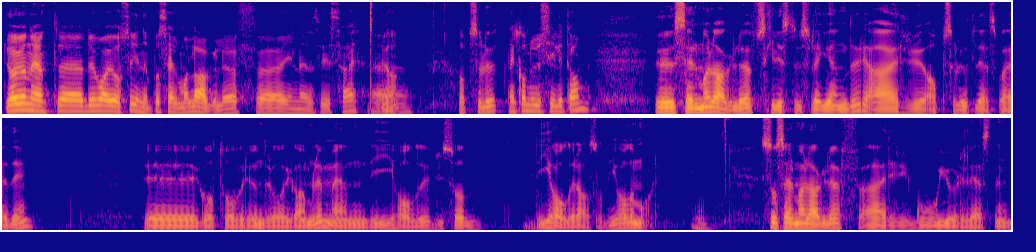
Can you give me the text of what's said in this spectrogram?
Du, har jo nevnt, eh, du var jo også inne på Selma Lagerlöf eh, innledningsvis her. Eh, Ja. Absolutt. Den kan du si litt om? Selma Lagerlöfs Kristuslegender er absolutt lesverdig. Godt over 100 år gamle, men de holder, så de holder altså. De holder mål. Så Selma Lagerlöf er god julelesning.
